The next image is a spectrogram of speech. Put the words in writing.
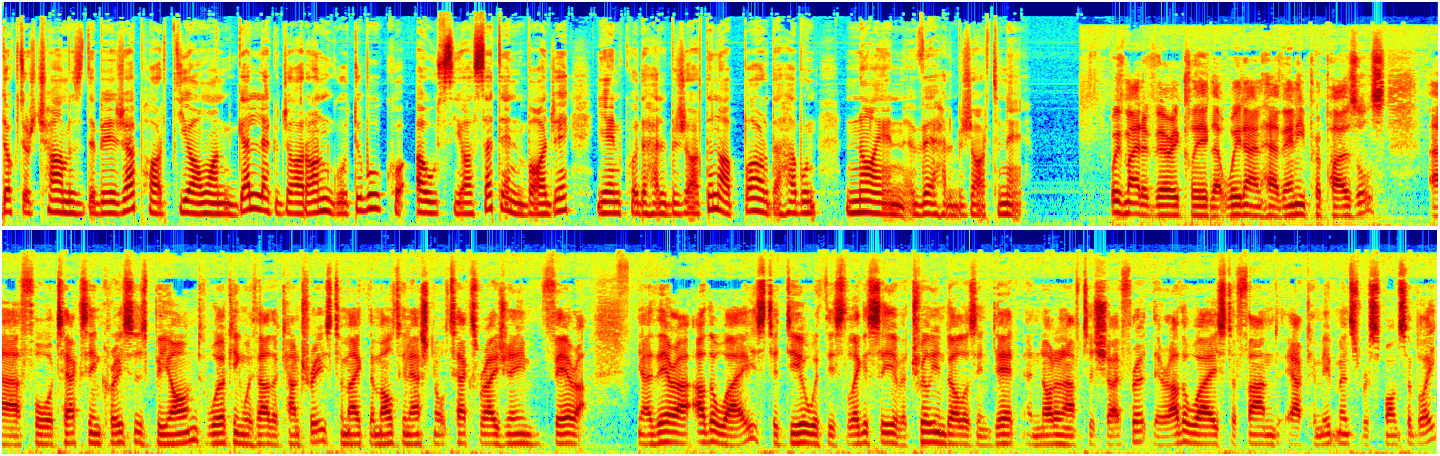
دکتر چامز دبیجه پارتیا وان گلک جاران گوتو بو که او سیاست باجه ین که ده هلبجارتنا بار ده هبون ناین و هلبجارتنه. We've made it very clear that we don't have any proposals uh, for tax increases beyond working with other countries to make the multinational tax regime fairer. You know, there are other ways to deal with this legacy of a trillion dollars in debt and not enough to show for it. There are other ways to fund our commitments responsibly.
